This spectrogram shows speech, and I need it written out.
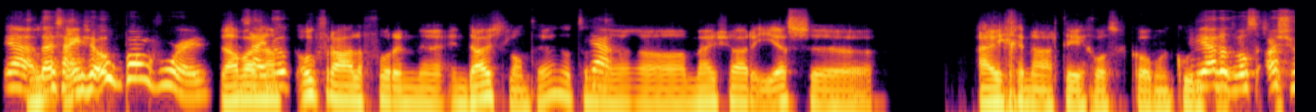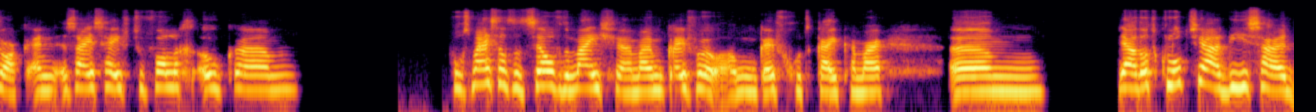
Ja, daar zijn ze ook bang voor. Daar waren ook... ook... verhalen voor in, in Duitsland, hè? Dat een ja. meisje haar IS eigenaar tegen was gekomen. ja, dat was Ashwak. En zij, heeft toevallig ook. Um, volgens mij is dat hetzelfde meisje, maar moet ik even, moet ik even goed kijken. Maar um, ja, dat klopt. Ja, die is, haar,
